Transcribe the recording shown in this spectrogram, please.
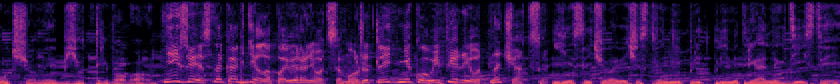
Ученые бьют тревогу. Неизвестно, как дело повернется. Может ледниковый период начаться. Если человечество не предпримет реальных действий,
